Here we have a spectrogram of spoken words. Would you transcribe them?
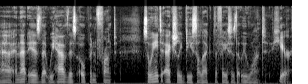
uh, and that is that we have this open front. So we need to actually deselect the faces that we want here.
